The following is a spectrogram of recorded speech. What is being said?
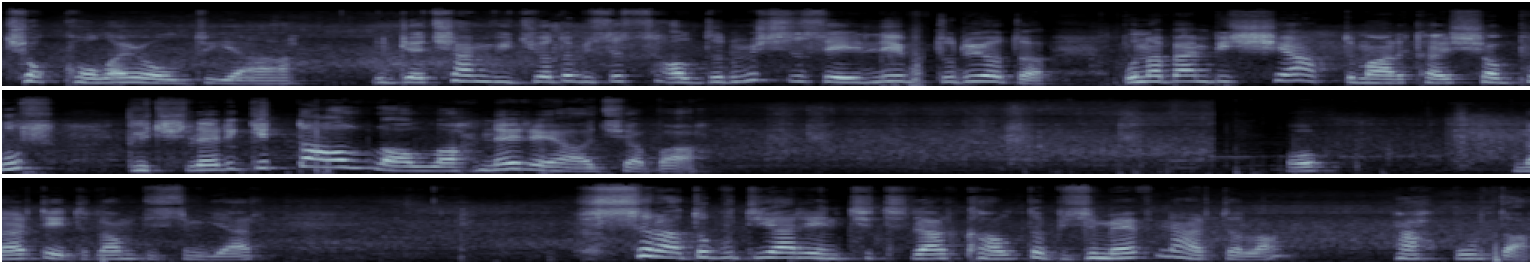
çok kolay oldu ya. Geçen videoda bize saldırmıştı zehirleyip duruyordu. Buna ben bir şey attım arkadaşlar. Buz güçleri gitti Allah Allah. Nereye acaba? Hop. Neredeydi lan bizim yer? Sırada bu diğer entitiler kaldı bizim ev nerede lan? Hah burada.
